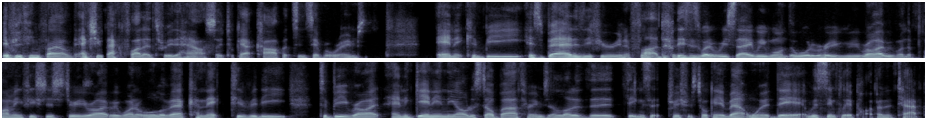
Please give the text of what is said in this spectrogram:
Everything failed. Actually, back flooded through the house. So took out carpets in several rooms and it can be as bad as if you're in a flood. This is what we say we want the water to be right, we want the plumbing fixtures to be right, we want all of our connectivity to be right. And again, in the older style bathrooms, a lot of the things that Trish was talking about weren't there. It was simply a pipe and a tap.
